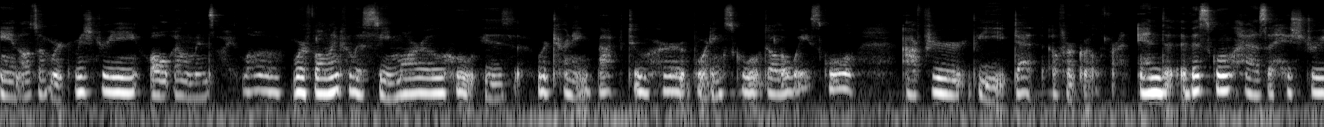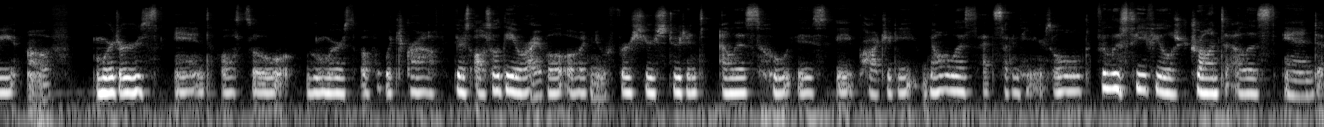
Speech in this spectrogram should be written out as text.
and also murder mystery, all elements I love. We're following Felicity Morrow who is returning back to her boarding school, Dalloway School, after the death of her girlfriend. And this school has a history of murders and also rumors of witchcraft. There's also the arrival of a new first year student, Ellis, who is a prodigy novelist at 17 years old. Felicity feels drawn to Ellis, and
